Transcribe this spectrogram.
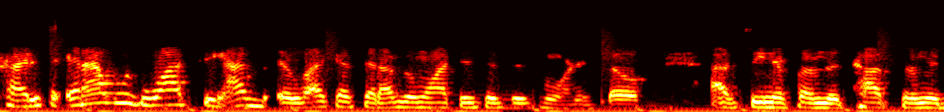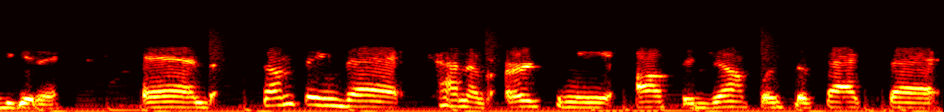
try to say, and I was watching, I, like I said, I've been watching since this morning, so I've seen it from the top from the beginning. And something that kind of irked me off the jump was the fact that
